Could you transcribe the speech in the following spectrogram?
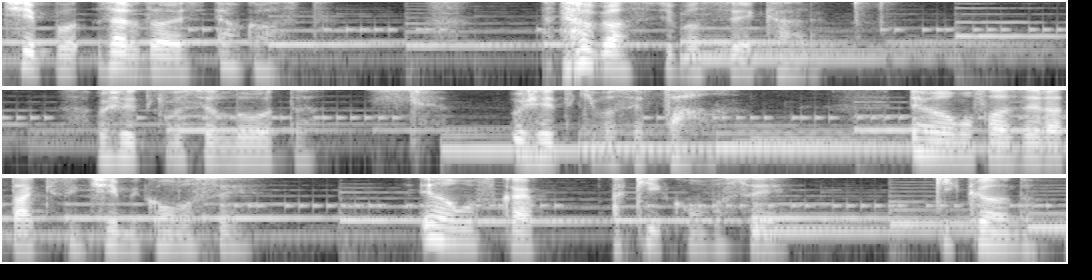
Tipo, 02, eu gosto. Eu gosto de você, cara. O jeito que você luta. O jeito que você fala. Eu amo fazer ataques em time com você. Eu amo ficar aqui com você. Quicando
